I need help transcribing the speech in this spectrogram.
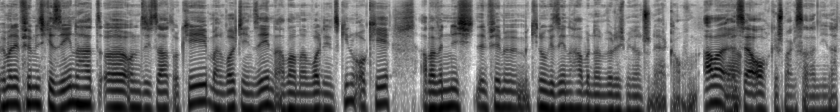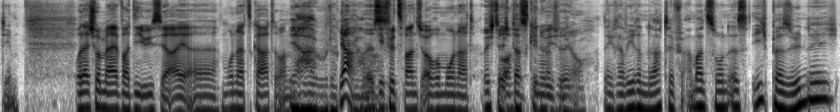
Wenn man den Film nicht gesehen hat äh, und sich sagt, okay, man wollte ihn sehen, aber man wollte ihn ins Kino, okay. Aber wenn ich den Film im Kino gesehen habe, dann würde ich mir dann schon eher kaufen. Aber Ja. ist ja auch Geschmackssache, je nachdem. Oder ich hole mir einfach die UCI-Monatskarte und Ja, gut, okay. Ja, es- die für 20 Euro im Monat. Richtig, so das Kino, wie ich will. auch. der gravierende Nachteil für Amazon ist, ich persönlich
